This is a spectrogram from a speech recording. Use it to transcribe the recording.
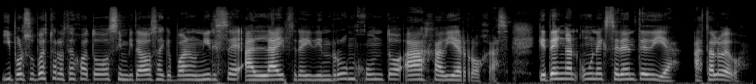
Y por supuesto los dejo a todos invitados a que puedan unirse al Live Trading Room junto a Javier Rojas. Que tengan un excelente día. Hasta luego.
